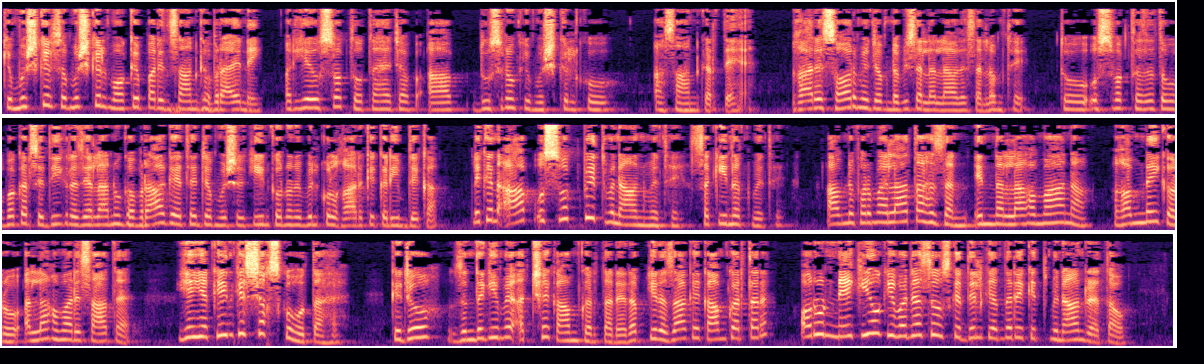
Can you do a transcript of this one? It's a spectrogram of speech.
کہ مشکل سے مشکل موقع پر انسان گھبرائے نہیں۔ اور یہ اس وقت ہوتا ہے جب آپ دوسروں کی مشکل کو آسان کرتے ہیں۔ غار سور میں جب نبی صلی اللہ علیہ وسلم تھے، تو اس وقت حضرت بکر صدیق رضی اللہ عنہ گھبرا گئے تھے جب مشرقین کو انہوں نے بالکل غار کے قریب دیکھا۔ لیکن آپ اس وقت بھی اطمینان میں تھے، سکینت میں تھے۔ آپ نے فرمایا حسن ان اللہ مانا غم نہیں کرو، اللہ ہمارے ساتھ ہے۔ یہ یقین کس شخص کو ہوتا ہے کہ جو زندگی میں اچھے کام کرتا رہے، رب کی رضا کے کام کرتا رہے؟ اور ان نیکیوں کی وجہ سے اس کے دل کے اندر ایک اطمینان رہتا ہو۔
